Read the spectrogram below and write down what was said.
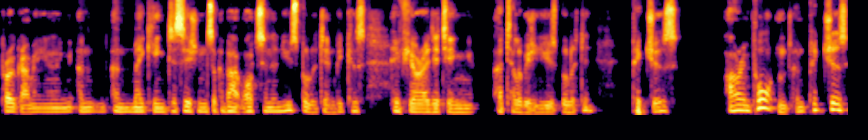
programming and, and, and making decisions about what's in a news bulletin. Because if you're editing a television news bulletin, pictures are important and pictures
